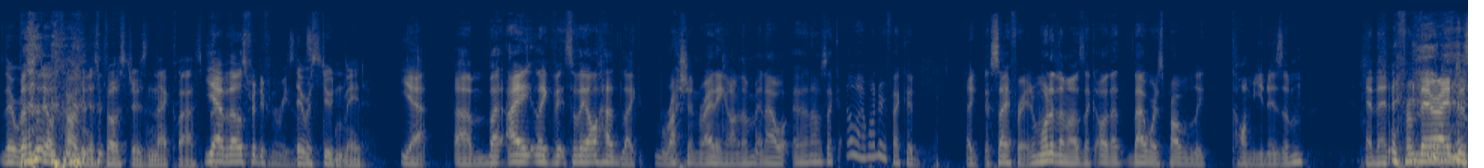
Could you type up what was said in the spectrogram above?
There were still communist posters in that class. yeah but but that was for different reasons they were student made. Yeah um but I like so they all had like Russian writing on them and I and I was like oh I wonder if I could like decipher it and one of them I was like oh that that word's probably communism and then from there I just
